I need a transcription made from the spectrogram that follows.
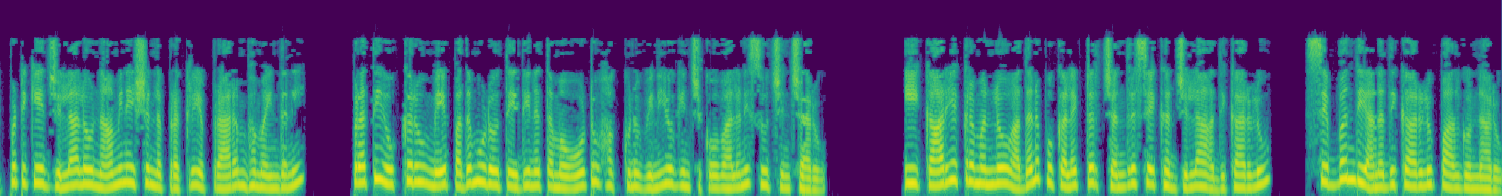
ఇప్పటికే జిల్లాలో నామినేషన్ల ప్రక్రియ ప్రారంభమైందని ప్రతి ఒక్కరూ మే పదమూడో తేదీన తమ ఓటు హక్కును వినియోగించుకోవాలని సూచించారు. ఈ కార్యక్రమంలో అదనపు కలెక్టర్ చంద్రశేఖర్ జిల్లా అధికారులు సిబ్బంది అనధికారులు పాల్గొన్నారు.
